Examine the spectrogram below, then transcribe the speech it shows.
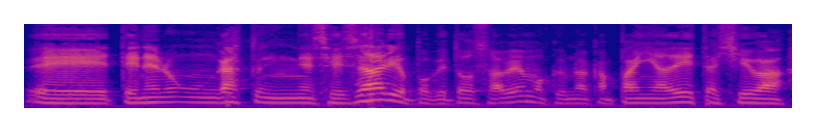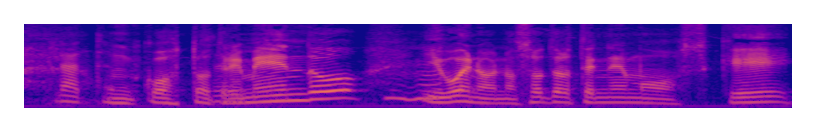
eh, tener un gasto innecesario, porque todos sabemos que una campaña de esta lleva un costo tremendo. Y bueno, nosotros tenemos que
